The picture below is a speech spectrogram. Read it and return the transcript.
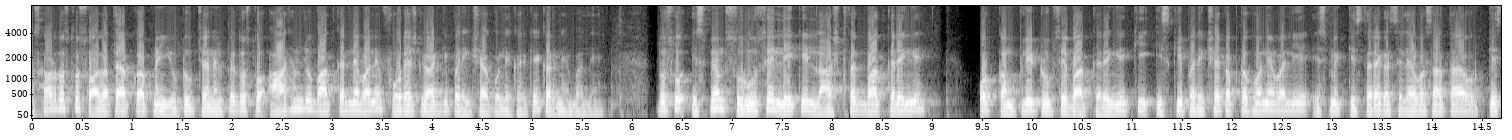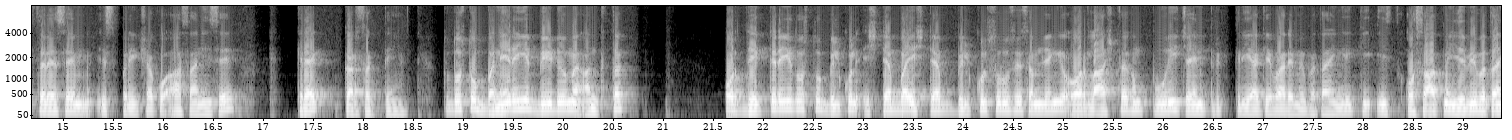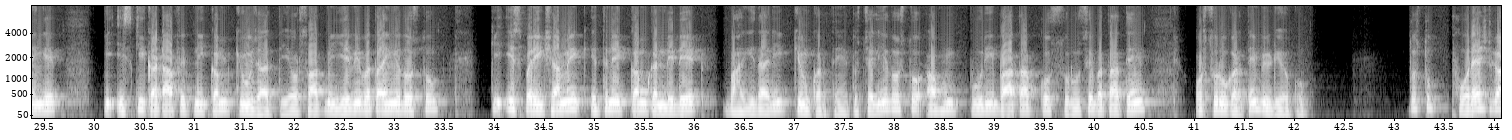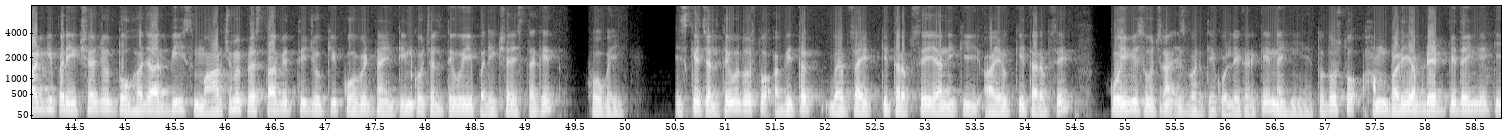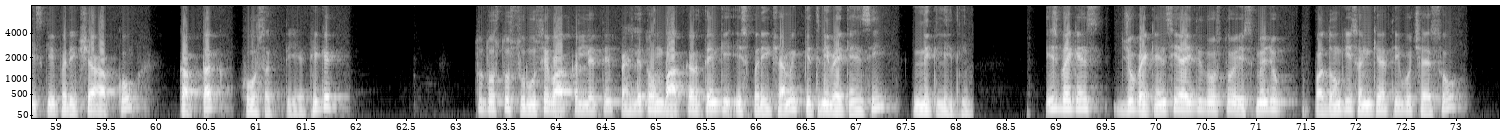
नमस्कार दोस्तों, स्वागत है आपका अपने YouTube चैनल पे। दोस्तों, आज हम जो बात करने वाले हैं फॉरेस्ट गार्ड की परीक्षा को लेकर के करने वाले हैं। दोस्तों, इसमें हम शुरू से लेके लास्ट तक बात करेंगे और कंप्लीट रूप से बात करेंगे कि इसकी परीक्षा कब तक होने वाली है, इसमें किस तरह का सिलेबस आता है और किस तरह से इस परीक्षा को आसानी से क्रैक कर सकते हैं। तो दोस्तों, बने रहिए वीडियो में अंत तक और देखते रहिए दोस्तों, बिल्कुल स्टेप बाय स्टेप बिल्कुल शुरू से समझेंगे और लास्ट तक हम पूरी चयन प्रक्रिया के बारे में बताएँगे कि इस और साथ में ये भी बताएँगे कि इसकी कट ऑफ़ इतनी कम क्यों जाती है? और साथ में ये भी बताएँगे दोस्तों कि इस परीक्षा में इतने कम कैंडिडेट भागीदारी क्यों करते हैं? तो चलिए दोस्तों, अब हम पूरी बात आपको शुरू से बताते हैं और शुरू करते हैं वीडियो को। दोस्तों फॉरेस्ट गार्ड की परीक्षा जो 2020 मार्च में प्रस्तावित थी, जो कि कोविड 19 को चलते हुए ये परीक्षा स्थगित हो गई। इसके चलते हुए दोस्तों, अभी तक वेबसाइट की तरफ़ से, यानी कि आयोग की तरफ़ से कोई भी सूचना इस भर्ती को लेकर के नहीं है। तो दोस्तों, हम बड़ी अपडेट भी देंगे कि इसकी परीक्षा आपको कब तक हो सकती है, ठीक है? तो दोस्तों, शुरू से बात कर लेते हैं। पहले तो हम बात करते हैं कि इस परीक्षा में कितनी वैकेंसी निकली थी। इस वैकेंसी, जो वैकेंसी आई थी दोस्तों, इसमें जो पदों की संख्या थी वो छः सौ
